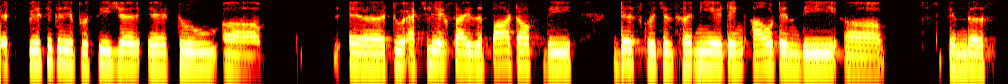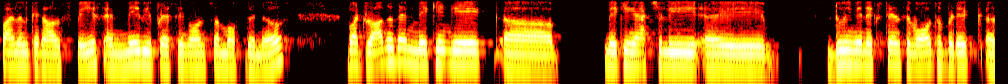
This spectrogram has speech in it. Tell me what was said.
it's basically a procedure uh, to uh, to actually excise a part of the disc which is herniating out in the in the spinal canal space and maybe pressing on some of the nerves. But rather than making a uh, making actually a doing an extensive orthopedic uh,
